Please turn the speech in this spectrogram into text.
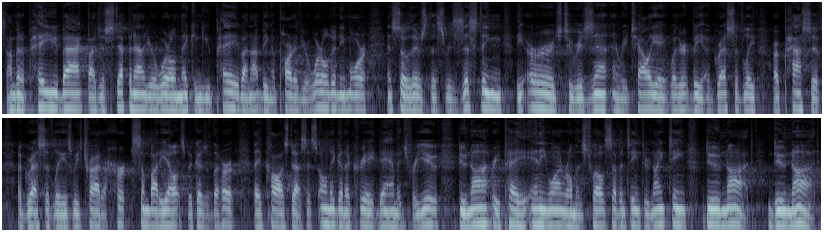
So I'm going to pay you back by just stepping out of your world, making you pay by not being a part of your world anymore. And so there's this resisting the urge to resent and retaliate, whether it be aggressively or passive aggressively, as we try to hurt somebody else because of the hurt they've caused us. It's only going to create damage for you. Do not repay anyone. Romans 12, 17 through 19. Do not, do not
